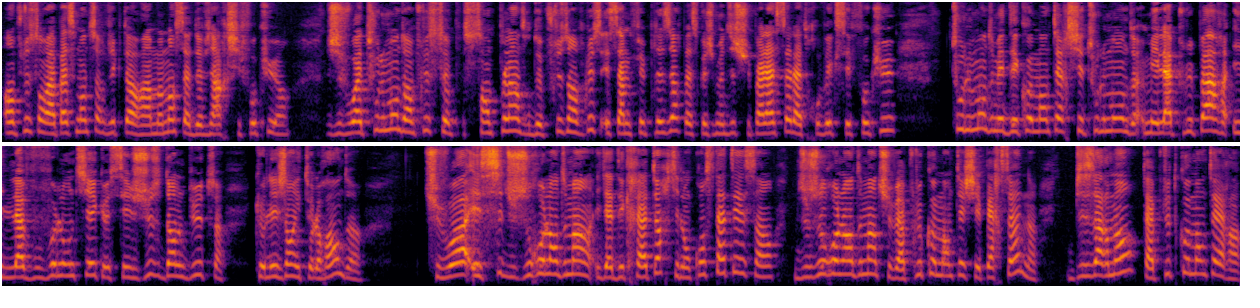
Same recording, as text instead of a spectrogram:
En plus, on va pas se mentir, Victor. À un moment, ça devient archi faux hein. Je vois tout le monde en plus s'en plaindre de plus en plus et ça me fait plaisir parce que je me dis je suis pas la seule à trouver que c'est faux tout le monde met des commentaires chez tout le monde, mais la plupart, ils l'avouent volontiers que c'est juste dans le but que les gens ils te le rendent. Tu vois, et si du jour au lendemain, il y a des créateurs qui l'ont constaté ça, hein. du jour au lendemain, tu vas plus commenter chez personne, bizarrement, t'as plus de commentaires.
